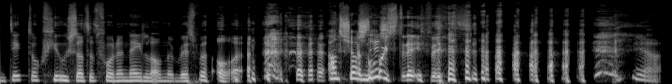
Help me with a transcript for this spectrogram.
300.000 TikTok-views, dat het voor een Nederlander best wel uh, enthousiast een mooi is. streef is. ja.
